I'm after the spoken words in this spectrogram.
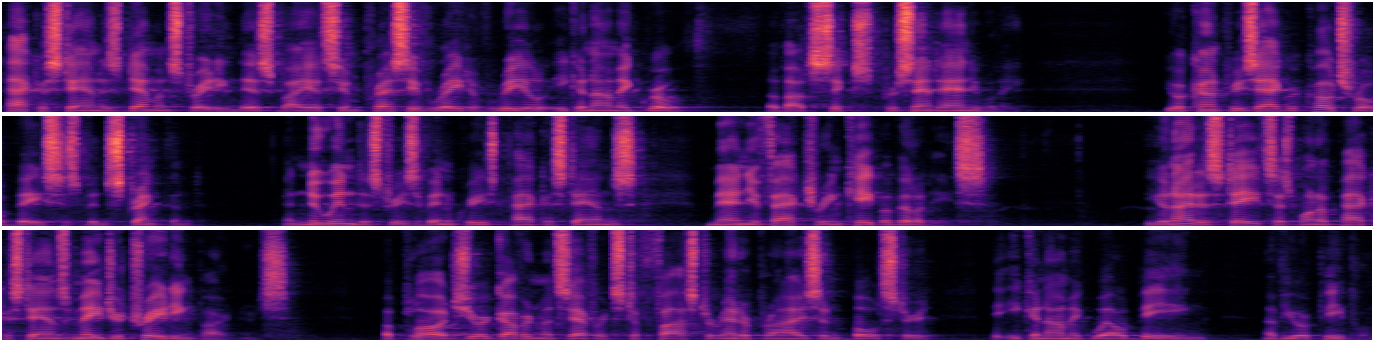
Pakistan is demonstrating this by its impressive rate of real economic growth, about 6% annually. Your country's agricultural base has been strengthened, and new industries have increased Pakistan's manufacturing capabilities. The United States, as one of Pakistan's major trading partners, applauds your government's efforts to foster enterprise and bolster the economic well being of your people.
